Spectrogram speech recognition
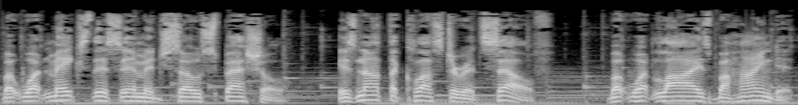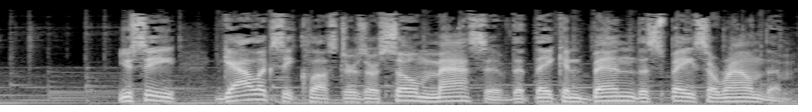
But what makes this image so special is not the cluster itself, but what lies behind it. You see, galaxy clusters are so massive that they can bend the space around them,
